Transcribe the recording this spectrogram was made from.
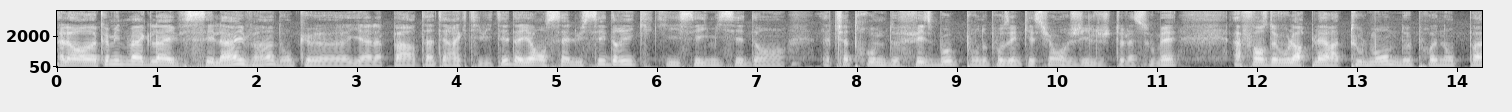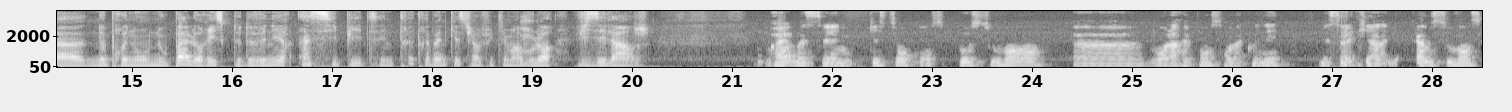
Alors, euh, comme Mag Live, c'est live, hein, donc euh, il y a la part d'interactivité. D'ailleurs, on salue Cédric qui s'est immiscé dans la chatroom de Facebook pour nous poser une question. Gilles, je te la soumets. À force de vouloir plaire à tout le monde, ne prenons pas, ne prenons-nous pas le risque de devenir insipide C'est une très très bonne question, effectivement, à vouloir viser large. Ouais, bah, c'est une question qu'on se pose souvent. Euh, bon, la réponse, on la connaît. Mais c'est vrai qu'il y y a quand même souvent ce,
